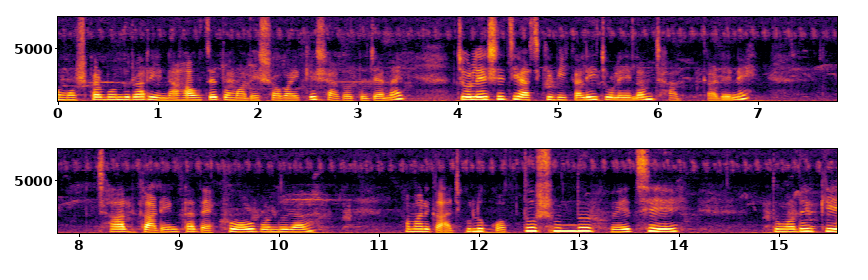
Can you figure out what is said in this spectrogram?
নমস্কার বন্ধুরা, রিনা হাউসে তোমাদের সবাইকে স্বাগত জানাই। চলে এসেছি আজকে বিকালেই চলে এলাম ছাদ গার্ডেনে। ছাদ গার্ডেনটা দেখো বন্ধুরা, আমার গাছগুলো কত সুন্দর হয়েছে। তোমাদেরকে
